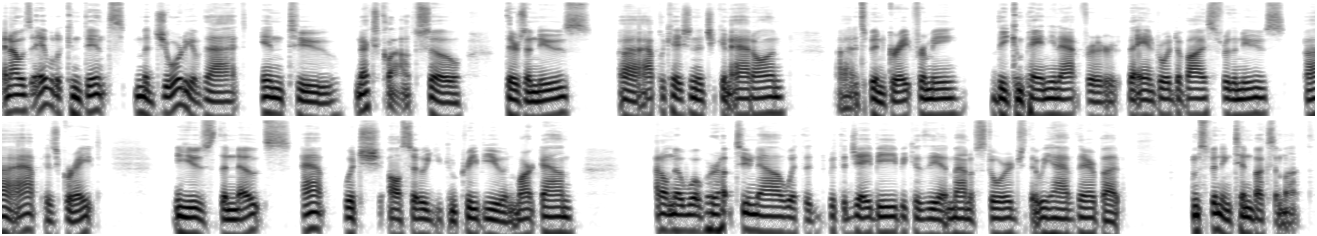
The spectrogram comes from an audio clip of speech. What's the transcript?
And I was able to condense majority of that into Nextcloud. So there's a news uh, application that you can add on. Uh, it's been great for me. The companion app for the Android device for the news uh, app is great. You use the Notes app, which also you can preview in Markdown. I don't know what we're up to now with the with the JB because the amount of storage that we have there, but I'm spending ten bucks a month.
